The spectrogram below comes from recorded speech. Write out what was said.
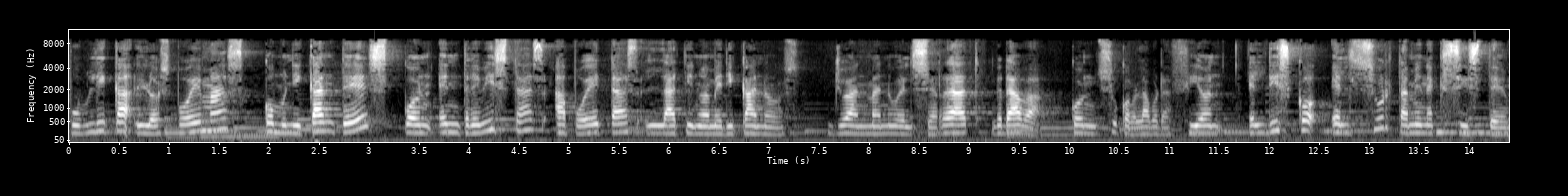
publica los poemas comunicantes con entrevistas a poetas latinoamericanos. Joan Manuel Serrat graba con su colaboración el disco El Sur también existe.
